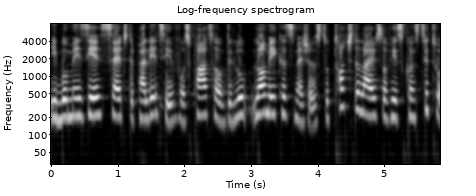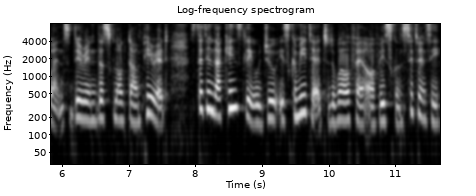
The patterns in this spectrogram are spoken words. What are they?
Igbomezie said the palliative was part of the lawmaker's measures to touch the lives of his constituents during this lockdown period, stating that Kingsley Uju is committed to the welfare of his constituency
